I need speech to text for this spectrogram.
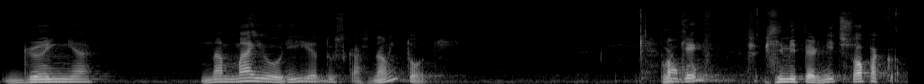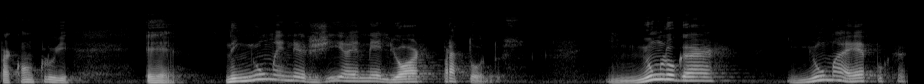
ganha na maioria dos casos, não em todos. Porque, Bom, se me permite, só para concluir, é, Nenhuma energia é melhor para todos. Em um lugar, em uma época,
